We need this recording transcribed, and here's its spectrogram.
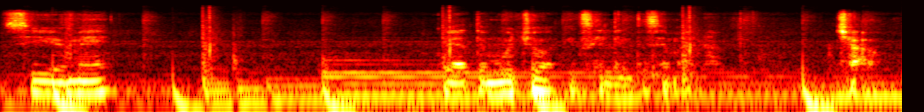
sígueme. Cuídate mucho, excelente semana. Chao.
